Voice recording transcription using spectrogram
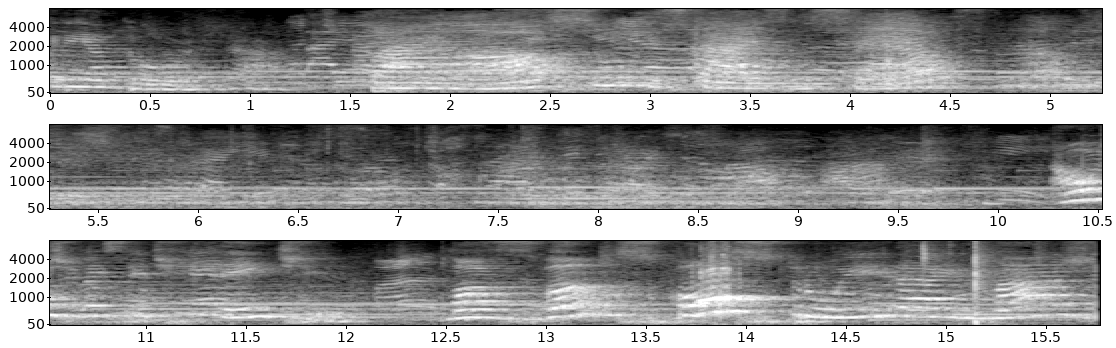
Criador. Pai nosso que estais nos céus. Hoje vai ser diferente. Nós vamos construir a imagem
